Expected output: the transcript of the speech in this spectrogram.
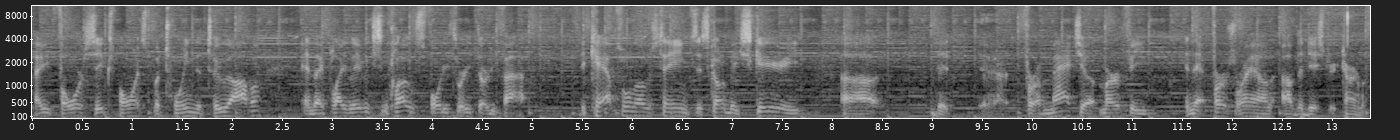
maybe four, six points between the two of them, and they play Livingston close, 43-35. DeKalb's one of those teams that's going to be scary. Uh, that uh, for a matchup, Murphy, in that first round of the district tournament.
